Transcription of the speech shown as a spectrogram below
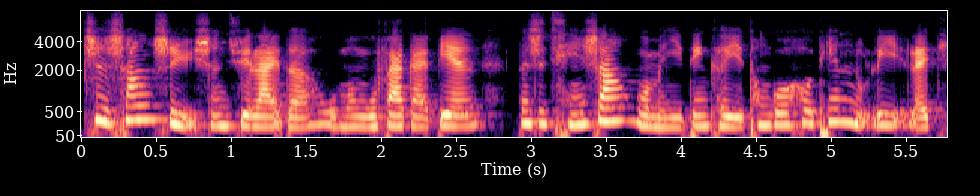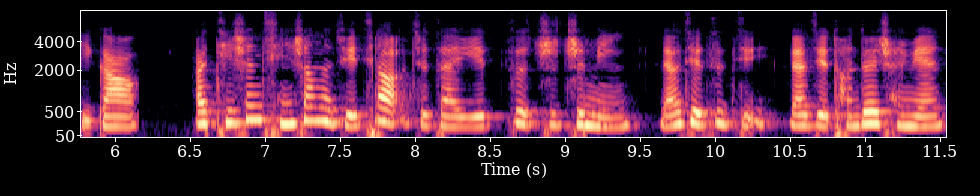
智商是与生俱来的，我们无法改变；但是情商，我们一定可以通过后天努力来提高。而提升情商的诀窍就在于自知之明，了解自己，了解团队成员，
